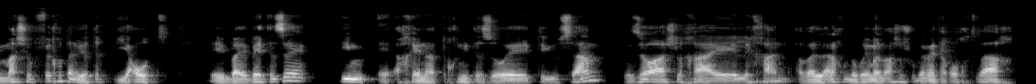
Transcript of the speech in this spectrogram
מה שהופך אותן ליותר פגיעות בהיבט הזה, אם אה, אכן התוכנית הזו אה, תיושם וזו ההשלכה אה, לכאן. אבל אנחנו מדברים על משהו שהוא באמת ארוך טווח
